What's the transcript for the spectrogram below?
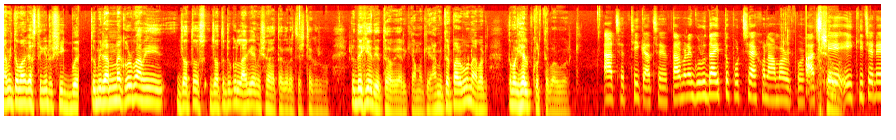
আমি তোমার কাছ থেকে একটু শিখব। তুমি রান্না করবে আমি যত যতটুকু লাগে আমি সহায়তা করার চেষ্টা করব। একটু দেখিয়ে দিতে হবে আর কি আমাকে। আমি তো পারব না আবার তোমাকে হেল্প করতে পারব আর কি। আচ্ছা ঠিক আছে। তার মানে গুরু দায়িত্ব পড়ছে এখন আমার উপর। আজকে। এই কিচেনে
